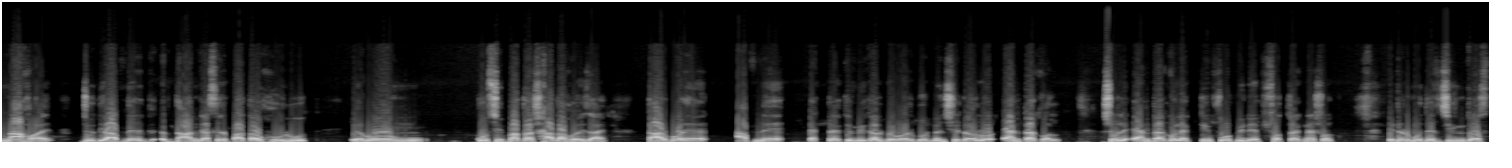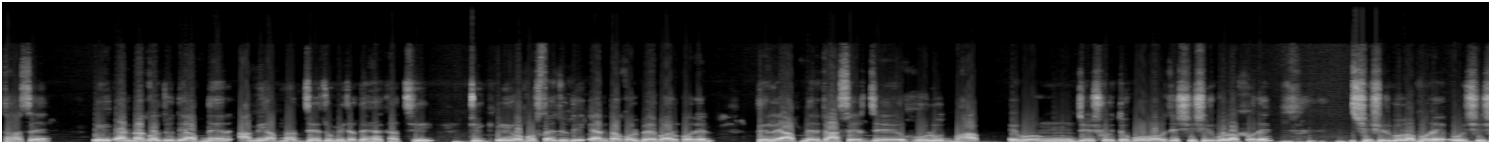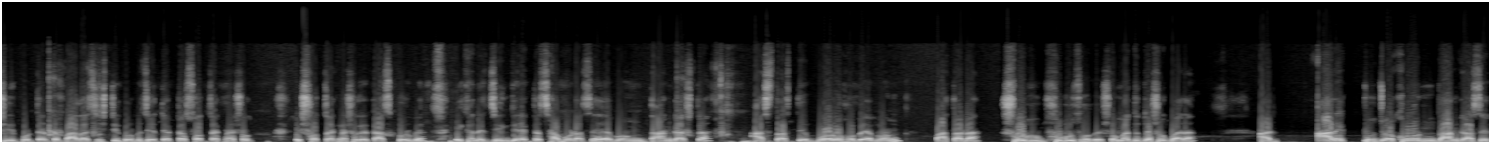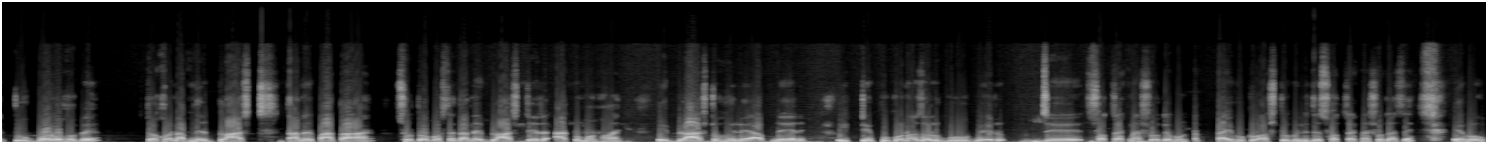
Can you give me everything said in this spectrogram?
না হয়, যদি আপনার ধান গাছের পাতা হলুদ এবং কচি পাতা সাদা হয়ে যায়, তারপরে আপনি একটা কেমিক্যাল ব্যবহার করবেন, সেটা হলো অ্যান্টাকল। আসলে অ্যান্টাকল একটি প্রোপিনেপ, ছত্রাকনাশক। এটার মধ্যে জিঙ্ক দস্তা আছে। এই অ্যান্টাকল যদি আপনার, আমি আপনার যে জমিটা দেখাচ্ছি ঠিক এই অবস্থায় যদি অ্যান্টাকল ব্যবহার করেন, তাহলে আপনার গাছের যে হলুদ ভাব এবং যে শৈত্য প্রবাহ, যে শিশির গোলা পড়ে শিশির গোলা পরে, ওই শিশির পড়তে একটা বাধা সৃষ্টি করবে, যেহেতু একটা ছত্রাকনাশক ছত্রাকনাশকের কাজ করবে। এখানে জিঙ্কের একটা সাপোর্ট আছে এবং ধান গাছটা আস্তে আস্তে বড় হবে এবং পাতাটা সবু- সবুজ হবে। সম্মানিত দর্শক ভাইরা, আর আর একটু যখন ধান গাছ একটু বড় হবে, তখন আপনার ব্লাস্ট ধানের পাতা ছোট অবস্থায় ধানের ব্লাস্টের আক্রমণ হয়। এই ব্লাস্ট হলে আপনার এই টেপুকোনাজল গ্রুপের যে ছত্রাকনাশক এবং টাইফোক্লাস্টোমিনের যে ছত্রাকনাশক আছে এবং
